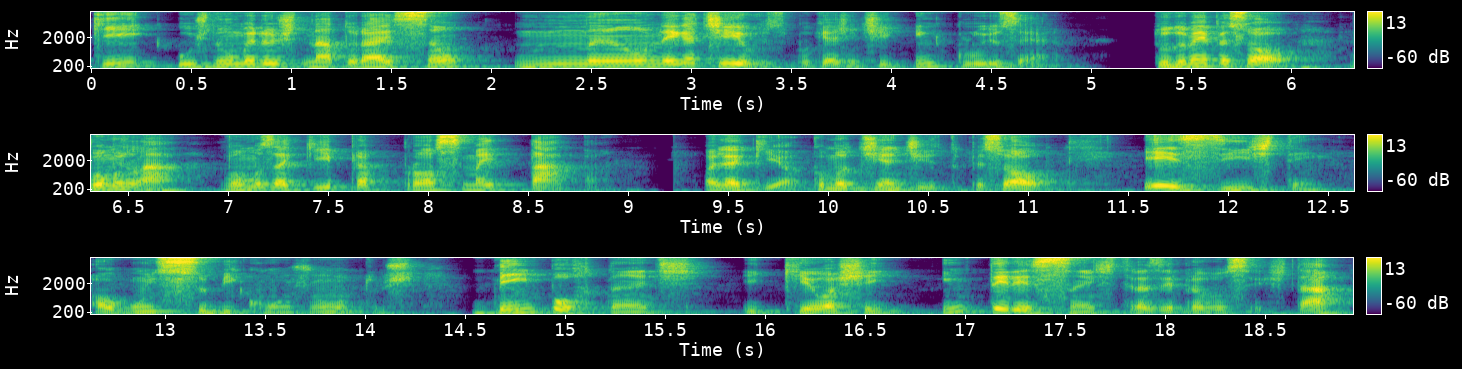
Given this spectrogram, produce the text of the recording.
que os números naturais são não negativos, porque a gente inclui o zero. Tudo bem, pessoal? Vamos lá. Vamos aqui para a próxima etapa. Olha aqui, ó, como eu tinha dito. Pessoal, existem alguns subconjuntos bem importantes e que eu achei interessante trazer para vocês, tá?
